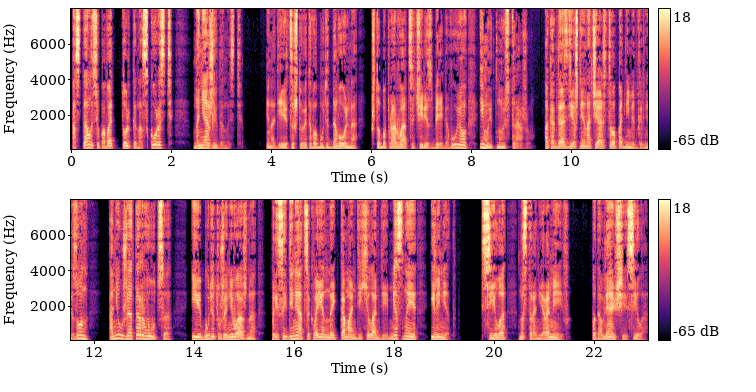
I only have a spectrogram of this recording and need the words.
Осталось уповать только на скорость, на неожиданность. И надеяться, что этого будет довольно, чтобы прорваться через береговую и мытную стражу. А когда здешнее начальство поднимет гарнизон, они уже оторвутся, и будет уже неважно, присоединятся к военной команде Хиландии местные или нет. Сила на стороне ромеев. Подавляющая сила.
